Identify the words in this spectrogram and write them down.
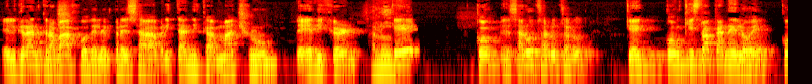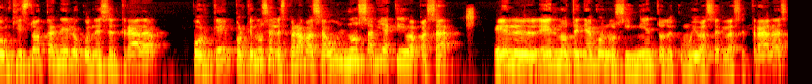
el gran trabajo de la empresa británica Matchroom de Eddie Hearn, Salud. que con, salud, salud, salud, que conquistó a Canelo, ¿eh? Conquistó a Canelo con esa entrada, ¿Por qué? Porque no se le esperaba a Saúl, no sabía qué iba a pasar. Él, él no tenía conocimiento de cómo iba a ser las entradas.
